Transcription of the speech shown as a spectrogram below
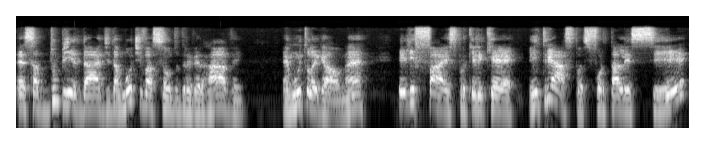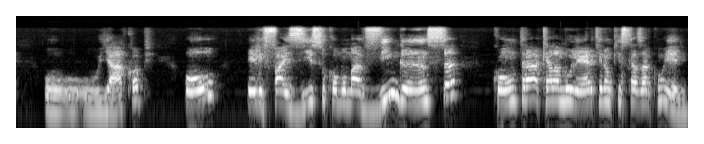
essa dubiedade da motivação do Dreverhaven é muito legal, né? Ele faz porque ele quer, entre aspas, fortalecer o, o, o Jacob, ou ele faz isso como uma vingança contra aquela mulher que não quis casar com ele,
